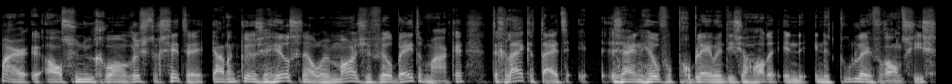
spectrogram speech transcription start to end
Maar als ze nu gewoon rustig zitten, ja, dan kunnen ze heel snel hun marge veel beter maken. Tegelijkertijd zijn heel veel problemen die ze hadden in de, in de toeleveranties.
